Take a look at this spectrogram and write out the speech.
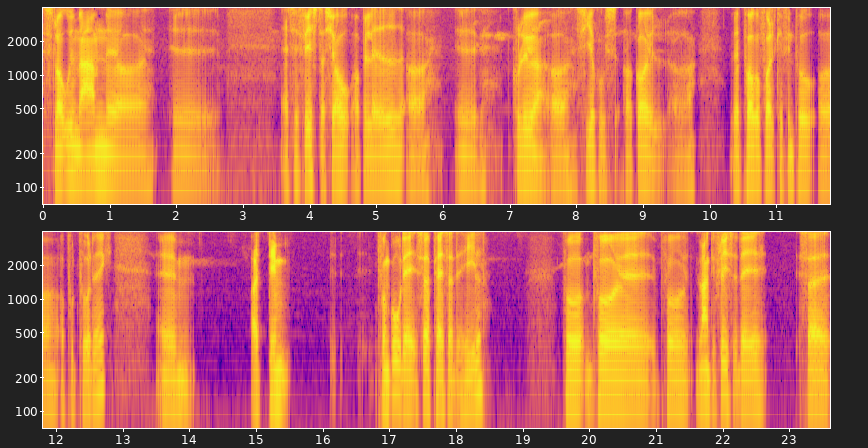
slår ud med armene og øh, er til fest og sjov og ballade og øh, kulør og cirkus og gøjl og hvad pokker folk kan finde på og, og putte på det, ikke? Øhm, og det, på en god dag, så passer det hele. På, på, øh, på langt de fleste dage, så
